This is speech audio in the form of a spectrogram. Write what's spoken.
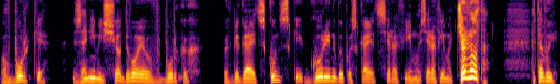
в бурке. За ним еще двое в бурках. Вбегает Скунский, Гурин выпускает Серафиму. Серафима. Чернота! Это вы.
